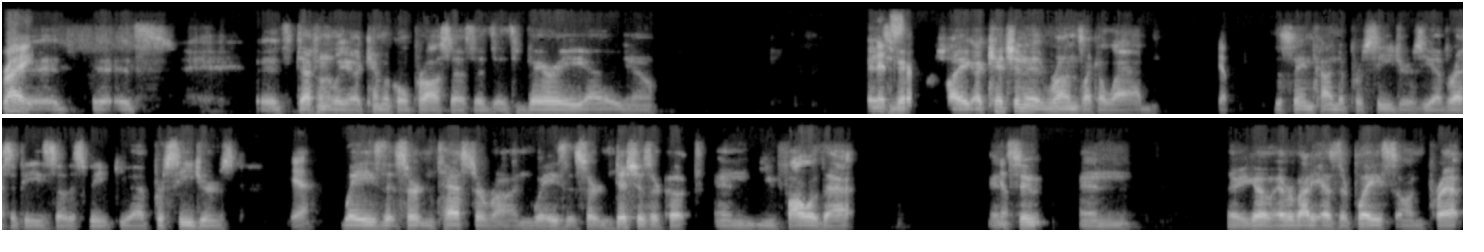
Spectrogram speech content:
Right. It, it, it's it's definitely a chemical process it's it's very uh, you know it's, it's very like a kitchen it runs like a lab yep the same kind of procedures you have recipes so to speak you have procedures yeah ways that certain tests are run, ways that certain dishes are cooked, and you follow that in yep. suit. And there you go. Everybody has their place on prep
